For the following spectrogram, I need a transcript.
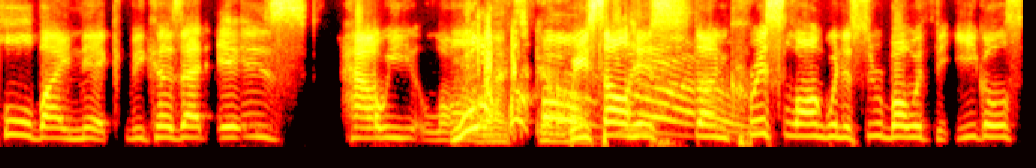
pull by Nick because that is Howie Long. Let's go. We saw his son Chris Long win the Super Bowl with the Eagles.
